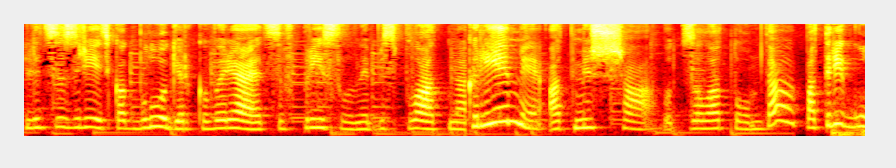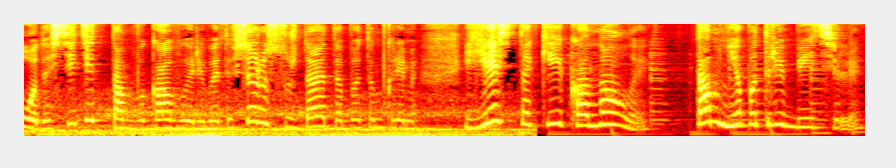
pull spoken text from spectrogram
лицезреть, как блогер ковыряется в присланной бесплатно креме от Миша, вот золотом, да, по три года сидит там, выковыривает и все рассуждает об этом креме. Есть такие каналы, там не потребители.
